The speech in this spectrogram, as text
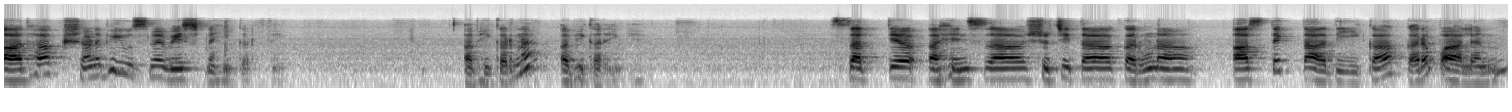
आधा क्षण भी उसमें वेस्ट नहीं करते। अभी करना अभी करेंगे। सत्य, अहिंसा, शुचिता, करुणा आस्तिकतादि का कर पालन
